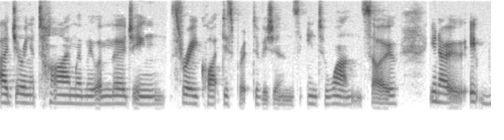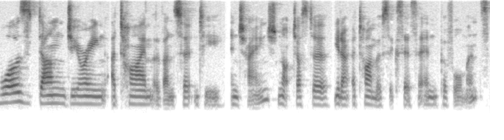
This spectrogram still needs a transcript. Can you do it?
uh, during a time when we were merging three quite disparate divisions into one. So, you know, it was done during a time of uncertainty and change, not just a you know a time of success and performance.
